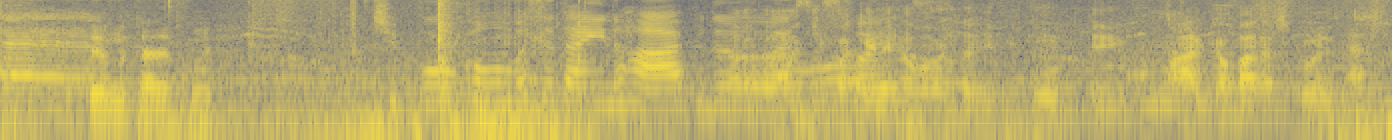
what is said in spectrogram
é. Perguntar depois. Tipo, como você tá indo rápido, Ah, essas tipo aquele coisas. relógio da Ricoh que tem, marca várias coisas. Six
